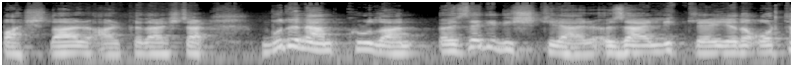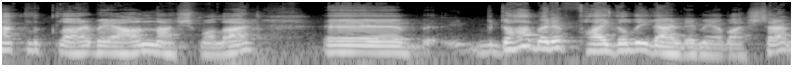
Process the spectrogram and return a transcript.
başlar arkadaşlar. Bu dönem kurulan özel ilişkiler özellikle ya da ortaklıklar veya anlaşmalar daha böyle faydalı ilerlemeye başlar.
